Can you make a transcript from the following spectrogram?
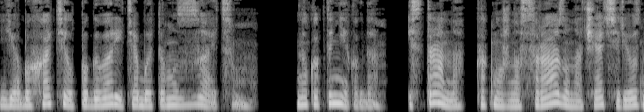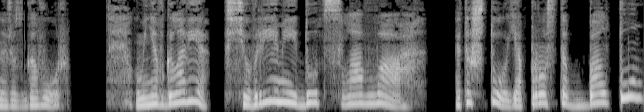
Я бы хотел поговорить об этом с Зайцем, но как-то некогда. И странно, как можно сразу начать серьезный разговор. У меня в голове все время идут слова. Это что, я просто болтун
